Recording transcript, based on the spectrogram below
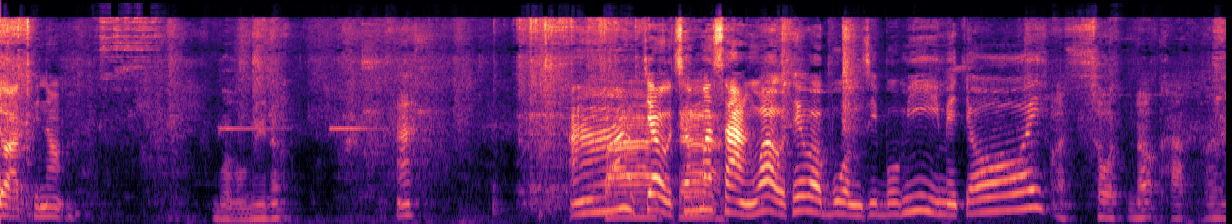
ยอดพี่น้องบวกของมีเนาะ ฮะอ้าปลาวเจ้าจ้าช่างมาสั่งว่าวเทว่าบ่วงสิบ่มีแม่จ้อยอะสดเนาะครับเฮ้ย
